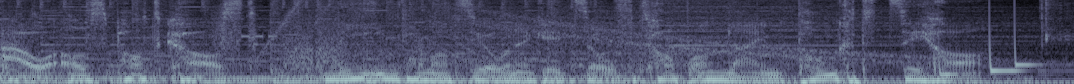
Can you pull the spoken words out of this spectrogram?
auch als Podcast. Mehr Informationen gibt es auf toponline.ch.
